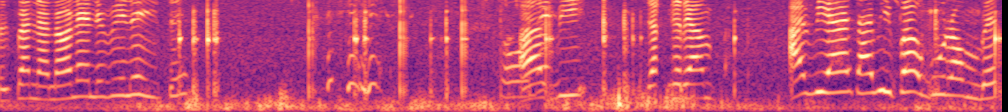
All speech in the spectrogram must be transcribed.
Nanonen di bini itu. Abi, jakiram. Abi ya, tapi pa buram bet.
